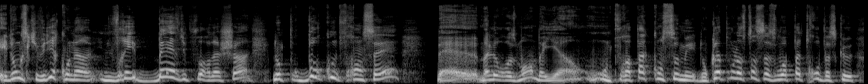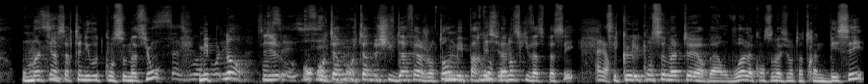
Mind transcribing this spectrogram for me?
Et donc, ce qui veut dire qu'on a une vraie baisse du pouvoir d'achat. Donc, pour beaucoup de Français, ben, malheureusement, ben, y a, on ne pourra pas consommer. Donc là, pour l'instant, ça se voit pas trop parce que on maintient un certain niveau de consommation. Mais non, en, termes, de chiffre d'affaires, j'entends. Mais par contre, maintenant, ce qui va se passer, c'est que les consommateurs, ben, on voit la consommation est en train de baisser.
